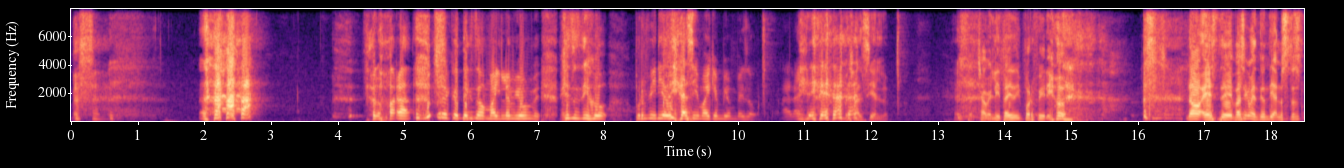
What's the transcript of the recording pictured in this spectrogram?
Solo para, para el contexto, Mike le envió un beso. Jesús dijo, Porfirio Díaz y Mike envió un beso al aire. Un beso al cielo. Chabelita y Porfirio. No, este, básicamente un día, nosotros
